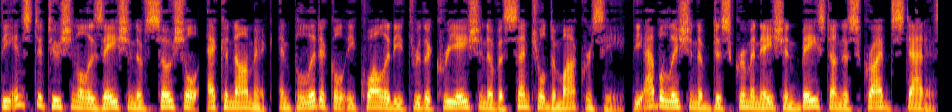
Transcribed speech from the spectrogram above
The institutionalization of social, economic, and political equality through the creation of a central democracy, the abolition of discrimination based on ascribed status,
